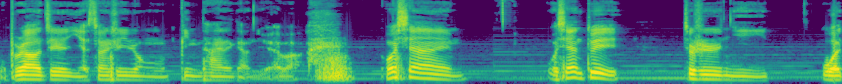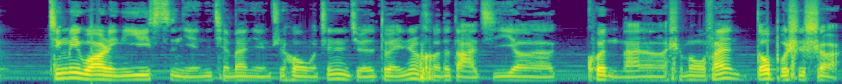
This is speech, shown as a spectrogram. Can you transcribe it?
我不知道这也算是一种病态的感觉吧。我现在，我现在对，就是你，我经历过二零一四年的前半年之后，我真的觉得对任何的打击啊、困难啊什么，我发现都不是事儿，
